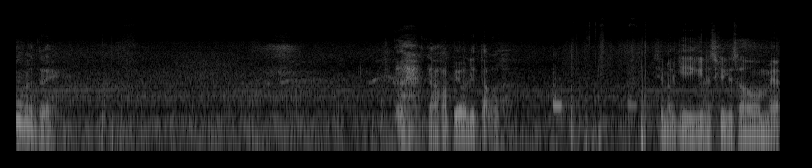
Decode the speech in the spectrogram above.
Mga dre. Ah, Kakape ulit ako. Kasi magigilas-gilas ako mamaya.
